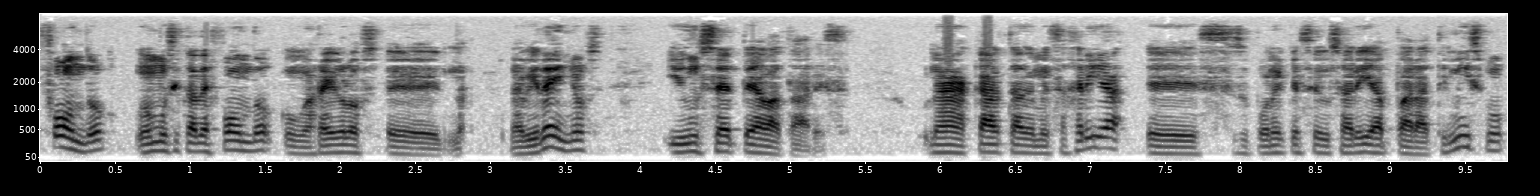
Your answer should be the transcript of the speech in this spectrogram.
fondo, una música de fondo con arreglos eh, navideños y un set de avatares. Una carta de mensajería eh, se supone que se usaría para ti mismo,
